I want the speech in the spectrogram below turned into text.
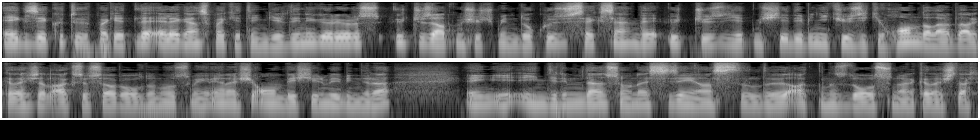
Executive paketle Elegance paketin girdiğini görüyoruz. 363.980 ve 377.202 Honda'larda arkadaşlar aksesuar olduğunu unutmayın. En aşağı 15-20 bin lira indirimden sonra size yansıtıldığı aklınızda olsun arkadaşlar.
